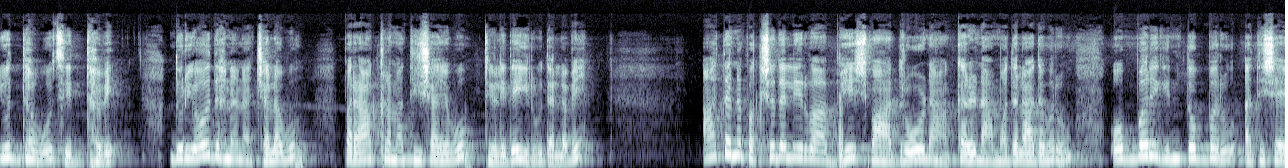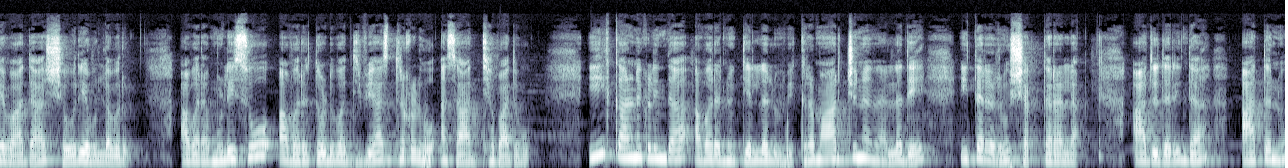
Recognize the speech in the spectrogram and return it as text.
ಯುದ್ಧವು ಸಿದ್ಧವೇ. ದುರ್ಯೋಧನನ ಛಲವು, ಪರಾಕ್ರಮತಿಶಯವು ತಿಳಿದೇ ಇರುವುದಲ್ಲವೇ? ಆತನ ಪಕ್ಷದಲ್ಲಿರುವ ಭೀಷ್ಮ, ದ್ರೋಣ, ಕರ್ಣ ಮೊದಲಾದವರು ಒಬ್ಬರಿಗಿಂತೊಬ್ಬರು ಅತಿಶಯವಾದ ಶೌರ್ಯವುಳ್ಳವರು. ಅವರ ಮುಳಿಸೋ, ಅವರು ತೊಡುವ ದಿವ್ಯಾಸ್ತ್ರಗಳು ಅಸಾಧ್ಯವಾದವು. ಈ ಕಾರಣಗಳಿಂದ ಅವರನ್ನು ಗೆಲ್ಲಲು ವಿಕ್ರಮಾರ್ಜುನನಲ್ಲದೆ ಇತರರು ಶಕ್ತರಲ್ಲ. ಆದುದರಿಂದ ಆತನು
